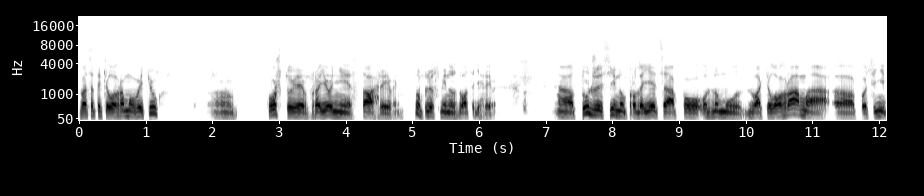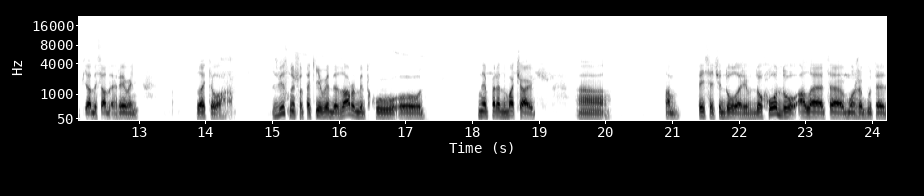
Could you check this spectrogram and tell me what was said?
20-кілограмовий тюк е, коштує в районі 100 гривень, ну плюс-мінус 20 гривень. Е, Тут же сіно продається по 1-2 кілограма по ціні 50 гривень за кілограм. Звісно, що такі види заробітку не передбачають там, тисячі доларів доходу, але це може бути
